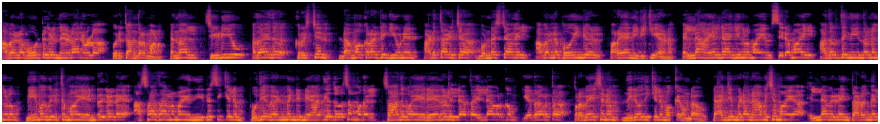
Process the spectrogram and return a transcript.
അവരുടെ വോട്ടുകൾ നേടാനുള്ള ഒരു തന്ത്രമാണ്. എന്നാൽ സി ഡി യു അതായത് ക്രിസ്ത്യൻ ഡെമോക്രാറ്റിക് യൂണിയൻ അടുത്താഴ്ച ബുണ്ടസ്റ്റാഗിൽ അവരുടെ പോയിന്റുകൾ പറയാനിരിക്കുകയാണ്. എല്ലാ അയൽ രാജ്യങ്ങളുമായും സ്ഥിരമായി അതിർത്തി നിയന്ത്രണങ്ങളും നിയമവിരുദ്ധമായ എൻട്രികളുടെ അസാധാരണമായ നിരസിക്കലും പുതിയ ഗവൺമെന്റിന്റെ ആദ്യ ദിവസം മുതൽ സാധുവായ രേഖകളില്ലാത്ത എല്ലാവർക്കും യഥാർത്ഥ പ്രവേശനം നിരോധിക്കലും ഒക്കെ ഉണ്ടാകും. രാജ്യം വിടാൻ ആവശ്യമായ എല്ലാവരുടെയും തടങ്കൽ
